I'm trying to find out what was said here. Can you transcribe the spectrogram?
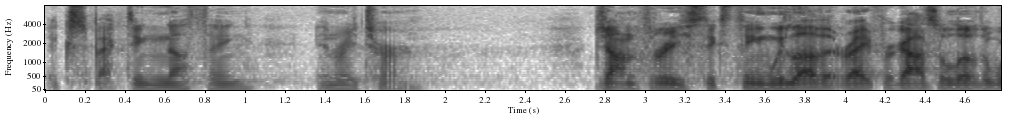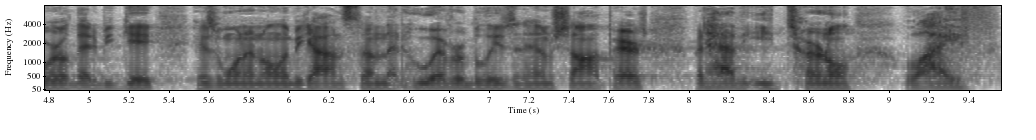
expecting nothing in return. John 3, 16, we love it, right? For God so loved the world that he gave his one and only begotten Son, that whoever believes in him shall not perish, but have eternal life.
